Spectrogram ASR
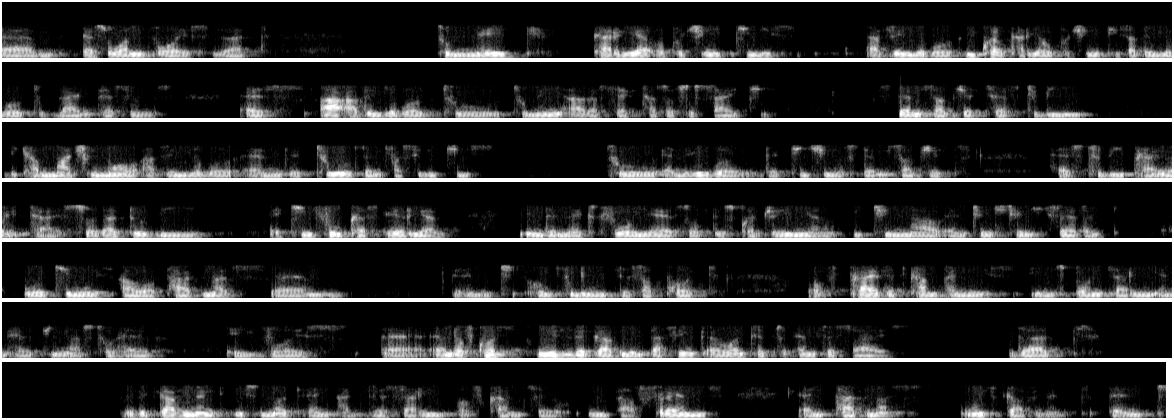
um, as one voice that to make career opportunities available, equal career opportunities available to blind persons as are available to, to many other sectors of society. STEM subjects have to be become much more available and the tools and facilities to enable the teaching of STEM subjects has to be prioritized. So that will be a key focus area in the next four years of this quadrennial between now and 2027, working with our partners um, and hopefully with the support of private companies in sponsoring and helping us to have a voice. Uh, and of course, with the government, I think I wanted to emphasize that the government is not an adversary of council. We are friends and partners with government. And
